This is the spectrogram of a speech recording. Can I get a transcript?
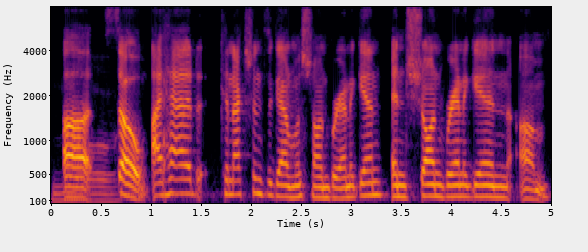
No. Uh, so I had connections again with Sean Branagan, and Sean Branagan um,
